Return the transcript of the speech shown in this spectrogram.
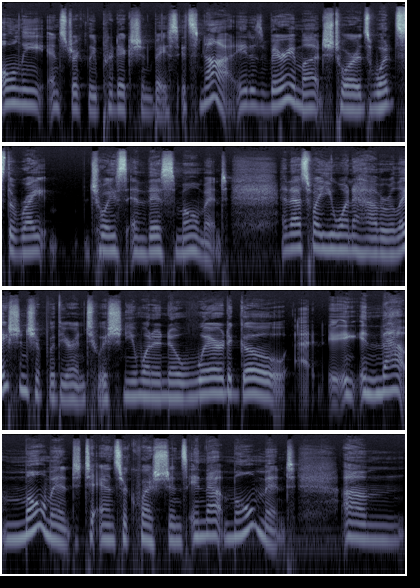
only and strictly prediction based. It's not. It is very much towards what's the right choice in this moment. And that's why you want to have a relationship with your intuition. You want to know where to go in that moment to answer questions, in that moment. Um,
